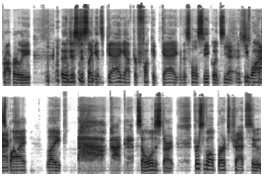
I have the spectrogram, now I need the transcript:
properly. and just just like it's gag after fucking gag. This whole sequence Yeah, he walks packed. by like god damn so we'll just start first of all burke's tracksuit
